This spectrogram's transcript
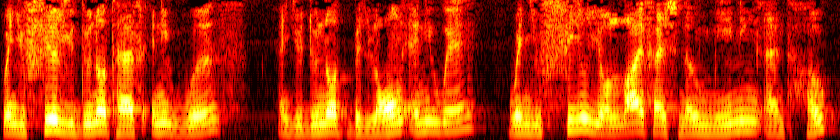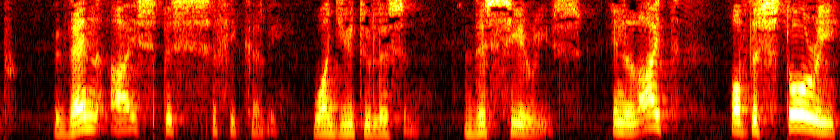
When you feel you do not have any worth and you do not belong anywhere, when you feel your life has no meaning and hope, then I specifically want you to listen. This series, in light of the story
